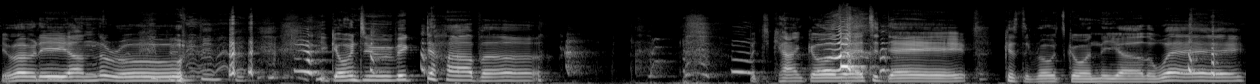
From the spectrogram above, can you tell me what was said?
You're already on the road. You're going to Victor Harbour. But you can't go there today because the road's going the other way.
